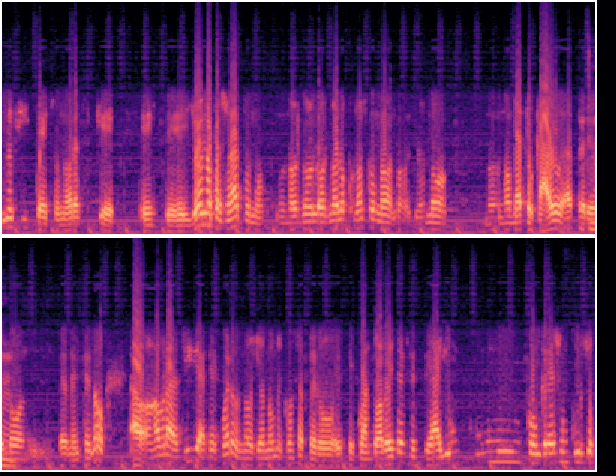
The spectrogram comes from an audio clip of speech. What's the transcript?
no existe eso, ¿no? Ahora sí que este, yo en lo personal pues no, no, no, no, no lo conozco, no, no, yo no, no, no me ha tocado, pero no, realmente no. Ahora sí, de acuerdo, no, yo no me consta, pero este, cuando a veces este, hay un, congreso, un curso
